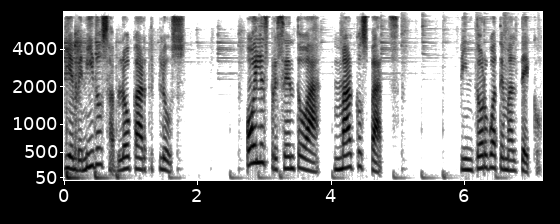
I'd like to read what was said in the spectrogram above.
Bienvenidos a Block Art Plus. Hoy les presento a Marcos Paz, pintor guatemalteco.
